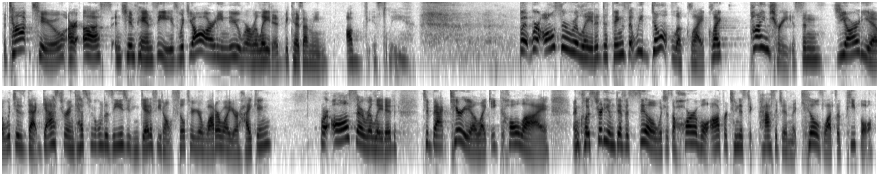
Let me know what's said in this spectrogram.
The top two are us and chimpanzees, which y'all already knew were related because, I mean, obviously. but we're also related to things that we don't look like, like pine trees and giardia, which is that gastrointestinal disease you can get if you don't filter your water while you're hiking. We're also related to bacteria like E. coli and Clostridium difficile, which is a horrible opportunistic pathogen that kills lots of people.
